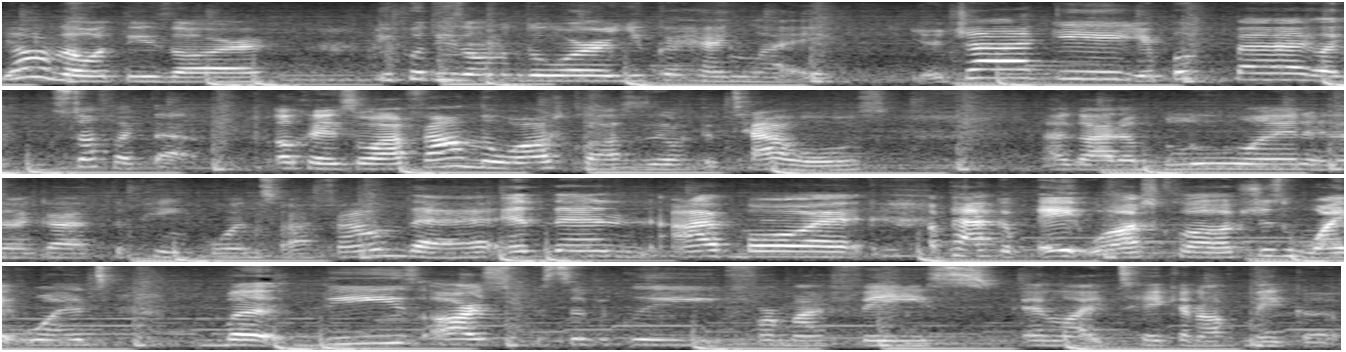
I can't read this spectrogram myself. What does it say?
y'all know what these are. You put these on the door you can hang like your jacket your book bag like stuff like that. Okay so i found the washcloths and with the towels. I got a blue one and I got the pink one so I found that. And then I bought a pack of eight washcloths just white ones but these are specifically for my face and like taking off makeup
